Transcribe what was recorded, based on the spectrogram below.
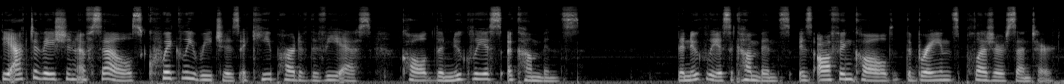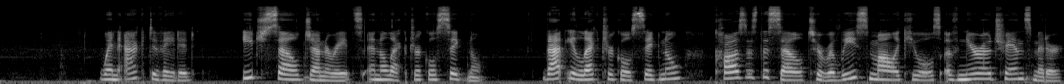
The activation of cells quickly reaches a key part of the VS called the nucleus accumbens. The nucleus accumbens is often called the brain's pleasure center. When activated, each cell generates an electrical signal. That electrical signal causes the cell to release molecules of neurotransmitter,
